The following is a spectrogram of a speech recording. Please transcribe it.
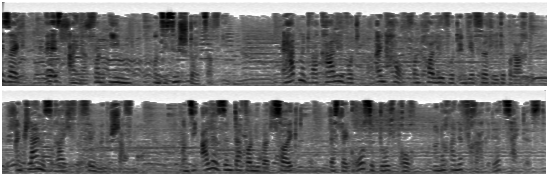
Isaac, er ist einer von ihnen und sie sind stolz auf ihn. Er hat mit Wakaliwood ein Hauch von Hollywood in ihr Viertel gebracht, ein kleines Reich für Filme geschaffen. Und sie alle sind davon überzeugt, dass der große Durchbruch nur noch eine Frage der Zeit ist.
